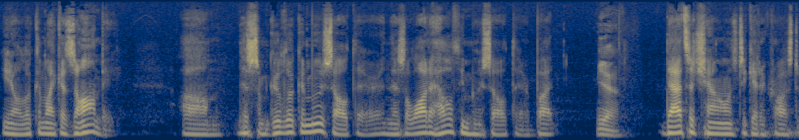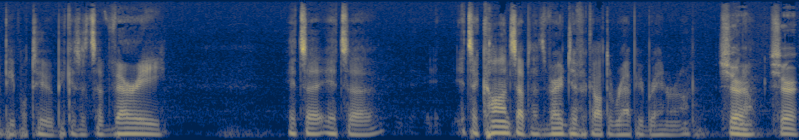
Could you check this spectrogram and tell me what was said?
you know, looking like a zombie. Um, there's some good looking moose out there, and there's a lot of healthy moose out there. But Yeah. That's a challenge to get across to people too, because it's a very, it's a, it's a, it's a concept that's very difficult to wrap your brain around. Sure, know? sure.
